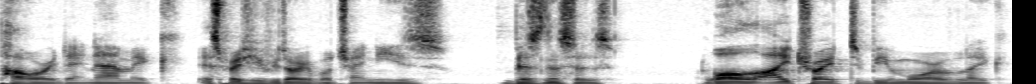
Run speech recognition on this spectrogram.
power dynamic, especially if you're talking about Chinese businesses. While I tried to be more of like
